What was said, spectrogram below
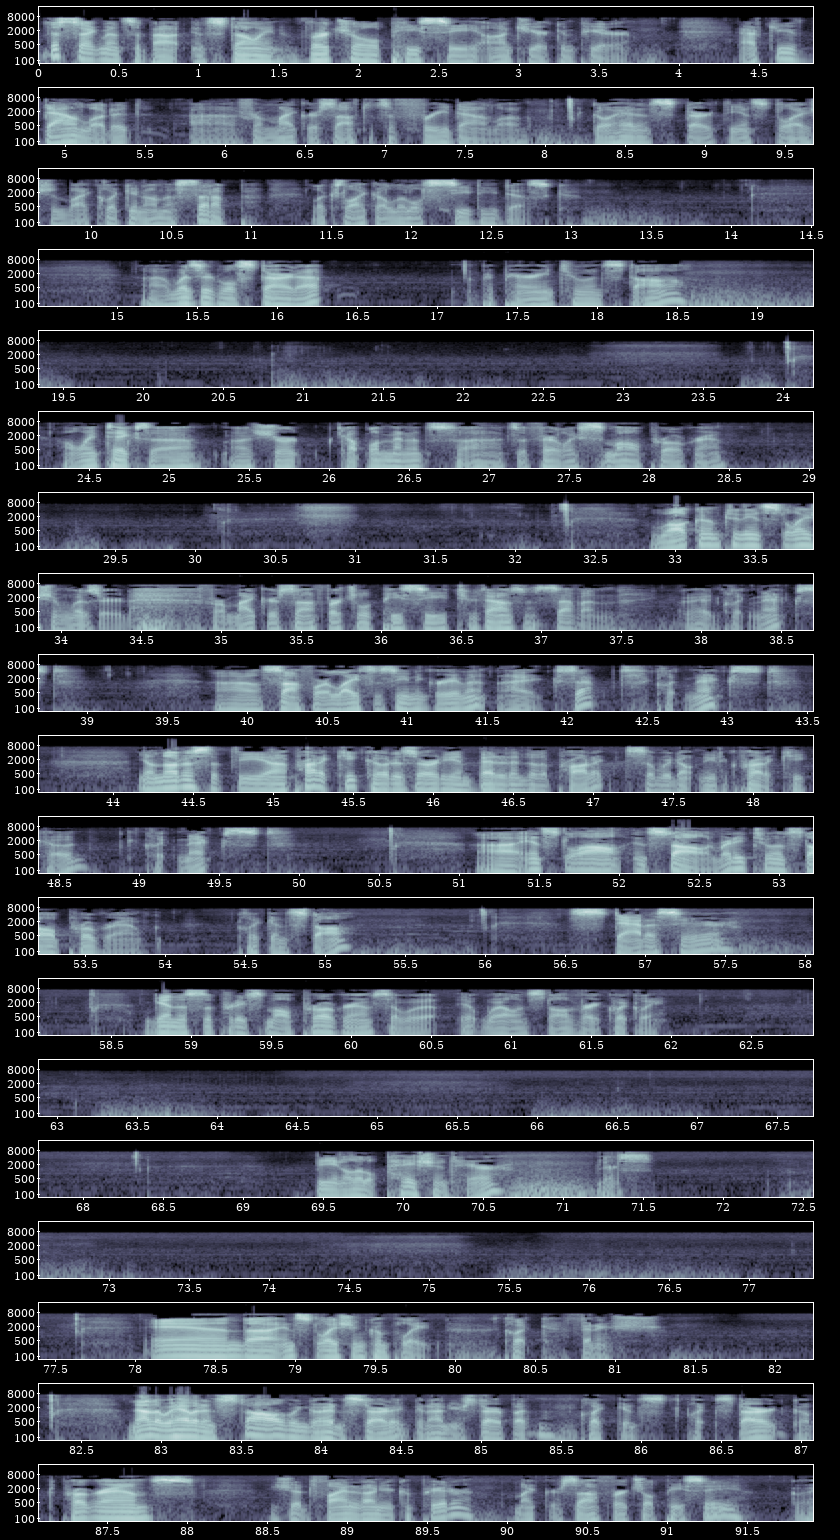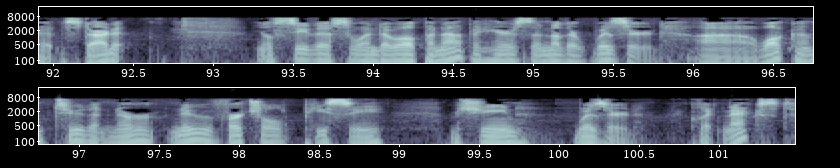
This segment's about installing Virtual PC onto your computer. After you've downloaded uh, from Microsoft, it's a free download. Go ahead and start the installation by clicking on the setup. It Looks like a little CD disk. Uh, Wizard will start up, preparing to install. Only takes a, a short couple of minutes. Uh, it's a fairly small program. Welcome to the installation wizard for Microsoft Virtual PC 2007. Go ahead and click Next. Uh, software licensing agreement. I accept. Click Next. You'll notice that the uh, product key code is already embedded into the product, so we don't need a product key code. Click Next. Uh, install. Install. Ready to install program. Click Install. Status here. Again, this is a pretty small program, so it will install very quickly. Being a little patient here. There's and uh, installation complete. Click Finish. Now that we have it installed, we can go ahead and start it. Go down to your Start button, click click Start, go up to Programs. You should find it on your computer, Microsoft Virtual PC. Go ahead and start it. You'll see this window open up, and here's another wizard. Uh, welcome to the new, new Virtual PC Machine Wizard. Click Next.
